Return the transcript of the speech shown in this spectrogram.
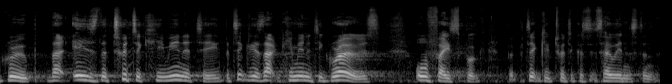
group that is the Twitter community, particularly as that community grows, or Facebook, but particularly Twitter because it's so instant,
